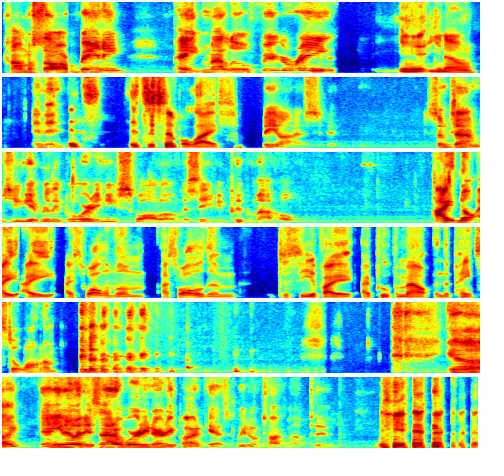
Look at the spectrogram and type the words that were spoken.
Commissar Benny painting my little figurines, You know, and then it's it's a simple life. be honest. Sometimes you get really bored and you swallow them to see if you poop them out whole. I know I, I I swallow them. I swallow them to see if I I poop them out and the paint's still on them. yeah, and you know what? It's not a wordy nerdy podcast if we don't talk about poop. Yeah.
